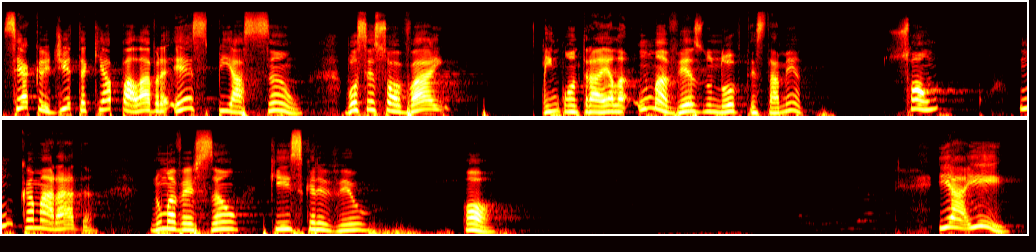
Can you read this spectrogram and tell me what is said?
Você acredita que a palavra expiação, você só vai encontrar ela uma vez no Novo Testamento? Só um. Um camarada, numa versão que escreveu, ó. E aí,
